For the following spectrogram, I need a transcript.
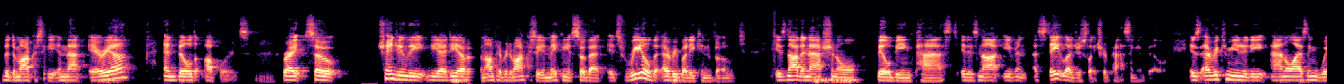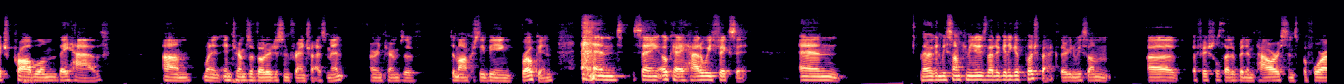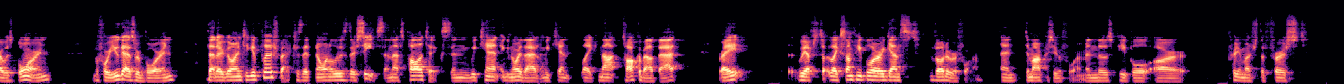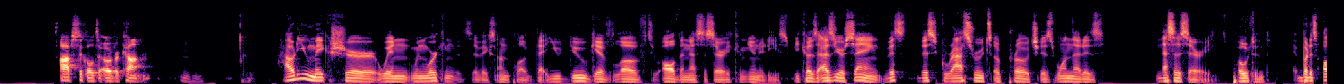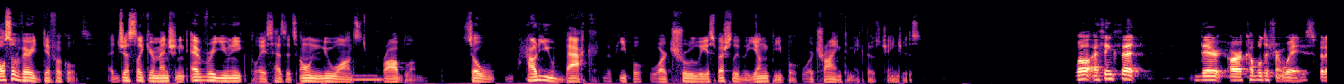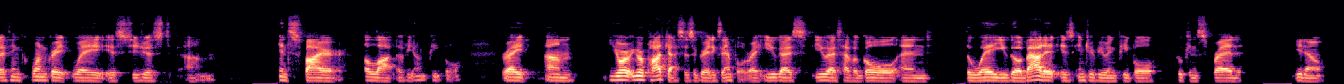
the democracy in that area and build upwards mm-hmm. right? So changing the the idea of an on-paper democracy and making it so that it's real that everybody can vote is not a national bill being passed. It is not even a state legislature passing a bill. It is every community analyzing which problem they have um, when in, in terms of voter disenfranchisement or in terms of democracy being broken, and saying, okay, how do we fix it? And there are going to be some communities that are going to give pushback. There are going to be some uh, officials that have been in power since before I was born, before you guys were born, that are going to give pushback because they don't want to lose their seats. And that's politics. And we can't ignore that. And we can't like not talk about that right? We have like some people are against voter reform and democracy reform. And those people are pretty much the first obstacle to overcome. Mm-hmm. how do you make sure when when working with civics unplugged that you do give love to all the necessary communities? Because as you're saying this this grassroots approach is one that is necessary. It's potent. But it's also very difficult. Just like you're mentioning, every unique place has its own nuanced problem. So, how do you back the people who are truly, especially the young people who are trying to make those changes? Well, I think that there are a couple different ways, but I think one great way is to just um, inspire a lot of young people, right? Um, your your podcast is a great example, right? You guys you guys have a goal and the way you go about it is interviewing people who can spread, you know,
